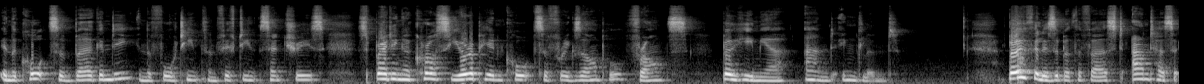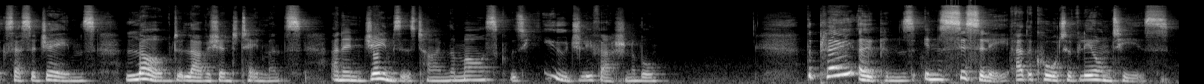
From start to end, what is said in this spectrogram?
in the courts of Burgundy in the 14th and 15th centuries, spreading across European courts of, for example, France, Bohemia, and England. Both Elizabeth I and her successor James loved lavish entertainments, and in James's time the masque was hugely fashionable. The play opens in Sicily at the court of Leontes.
